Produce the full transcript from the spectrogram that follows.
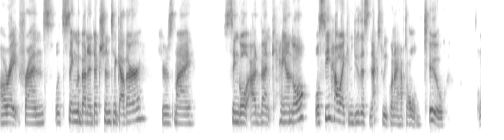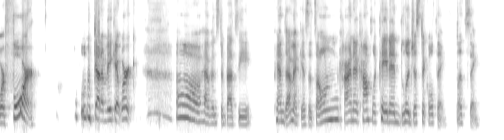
All right, friends, let's sing the benediction together. Here's my single Advent candle. We'll see how I can do this next week when I have to hold two or four. We've got to make it work. Oh, heavens to Betsy. Pandemic is its own kind of complicated logistical thing. Let's sing.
